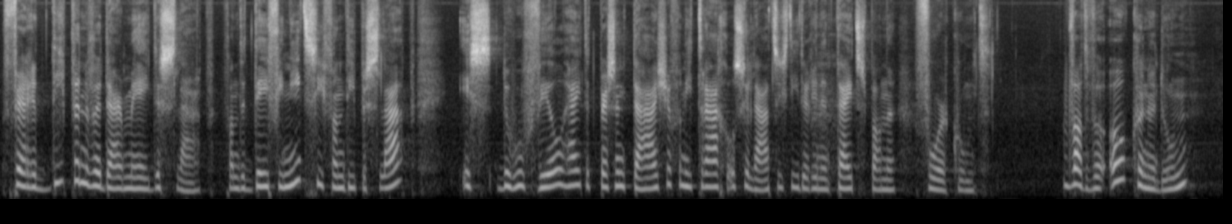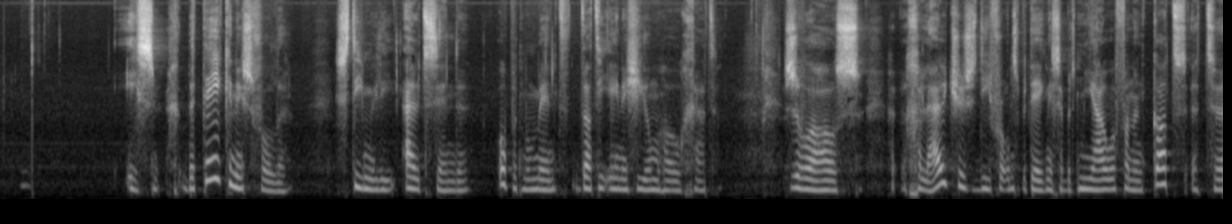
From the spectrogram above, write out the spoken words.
verdiepen we daarmee de slaap. Van de definitie van diepe slaap is de hoeveelheid, het percentage van die trage oscillaties die er in een tijdspanne voorkomt. Wat we ook kunnen doen, is betekenisvolle stimuli uitzenden op het moment dat die energie omhoog gaat. Zoals geluidjes die voor ons betekenis hebben. Het miauwen van een kat, het uh,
